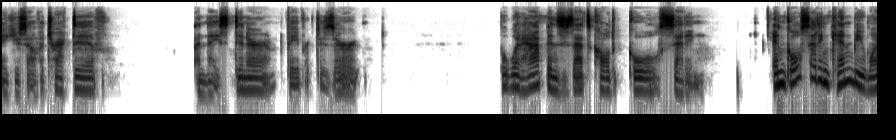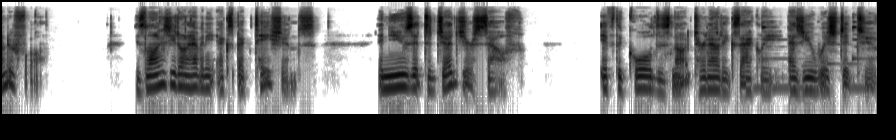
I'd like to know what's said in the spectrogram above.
make yourself attractive, a nice dinner, favorite dessert. But what happens is that's called goal setting. And goal setting can be wonderful as long as you don't have any expectations and use it to judge yourself if the goal does not turn out exactly as you wished it to.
